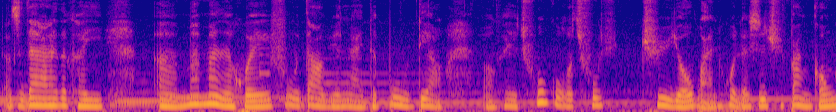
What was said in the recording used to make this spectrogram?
表示大家都可以呃慢慢的恢复到原来的步调哦，可以出国出去。去游玩，或者是去办公、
